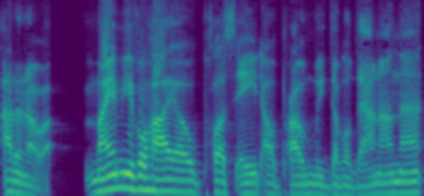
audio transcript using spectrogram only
I don't know. Miami of Ohio plus eight. I'll probably double down on that.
